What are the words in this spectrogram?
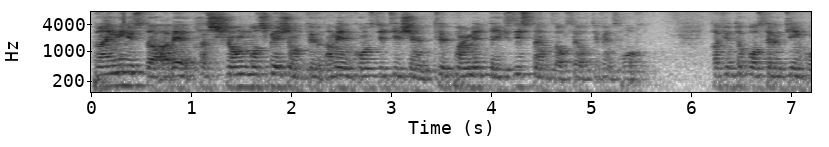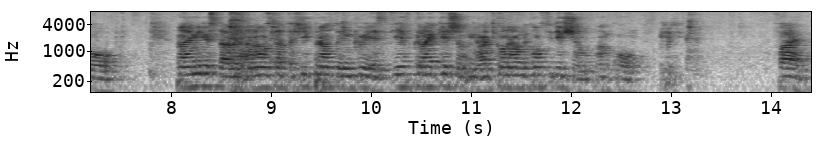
Prime Minister Abe has shown motivation to amend constitution to permit the existence of self-defense force. Huffington Post 17 quote. Prime Minister Abe announced that he plans to include SDF clarification in Article 9 of the Constitution. Unquote. Five.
